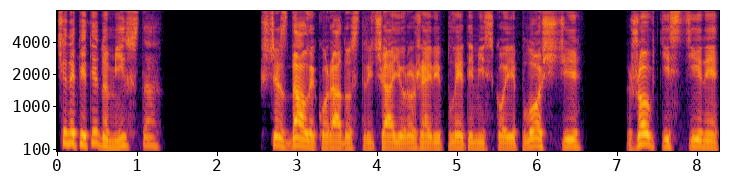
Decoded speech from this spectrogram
Чи не піти до міста? Ще здалеку радо зустрічаю рожеві плити міської площі, жовті стіни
